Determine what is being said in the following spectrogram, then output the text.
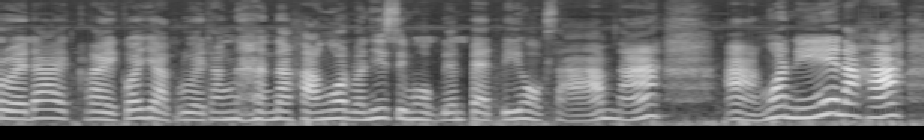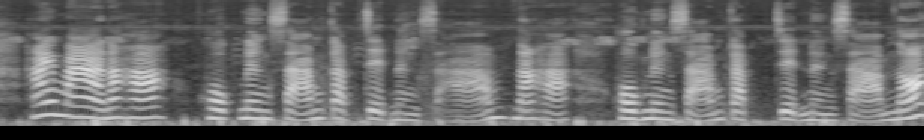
รวยได้ใครก็อยากรวยทั้งนั้นนะคะ งวดวันที่ 16 เดือน 8 ปี 63 นะ อ่างวดนี้นะคะ ให้มานะคะ 613 กับ 713 นะคะ 613 กับ 713 เนาะ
